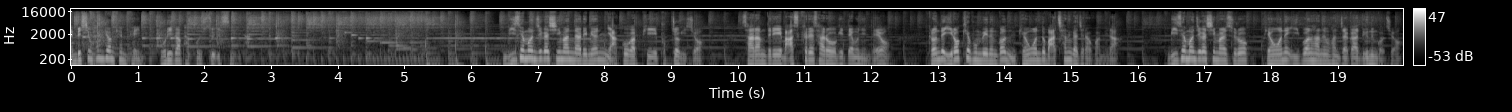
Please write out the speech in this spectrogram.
MBC 환경 캠페인 우리가 바꿀 수 있습니다. 미세먼지가 심한 날이면 약국 앞이 북적이죠. 사람들이 마스크를 사러 오기 때문인데요. 그런데 이렇게 붐비는 건 병원도 마찬가지라고 합니다. 미세먼지가 심할수록 병원에 입원하는 환자가 느는 거죠.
